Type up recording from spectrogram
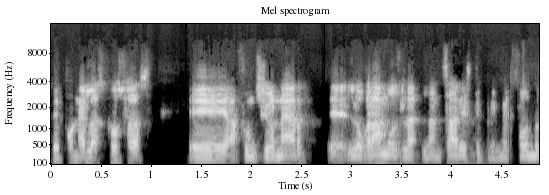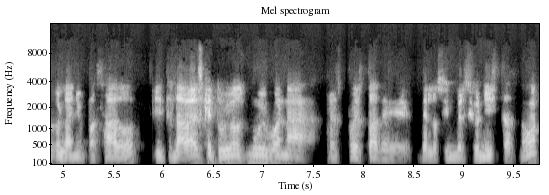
de, poner las cosas eh, a funcionar, eh, logramos lanzar este primer fondo el año pasado y pues, la verdad es que tuvimos muy buena respuesta de, los inversionistas, ¿no?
